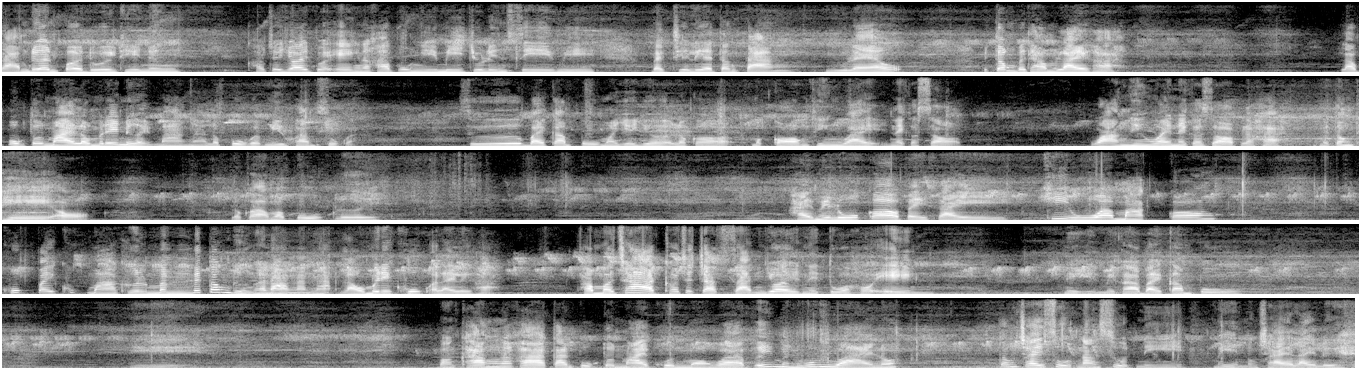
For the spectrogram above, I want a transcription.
สามเดือนเปิดดูอีกทีหนึงเขาจะย่อยตัวเองนะคะ พวกนี้มีจุลินทรีย์มีแบคทีเรียต่างๆ อยู่แล้ว ไม่ต้องไปทำอะไรค่ะ เราปลูกต้นไม้เราไม่ได้เหนื่อยมากนะ เราปลูกแบบมีความสุขอะซื้อใบก้ามปูมาเยอะๆ แล้วก็มากองทิ้งไว้ในกระสอบ วางทิ้งไว้ในกระสอบแหละค่ะ ไม่ต้องเทออก แล้วก็เอามาปลูกเลย ใครไม่รู้ก็ไปใส่ขี้วัวหมักกอง คุกไปคุกมาคือมันไม่ต้องถึงขนาดนั้นอะเราไม่ได้คุกอะไรเลยค่ะ ธรรมชาติเขาจะจัดสรรย่อยในตัวเขาเอง นี่เห็นไหมคะใบก้ามปูนี่บางครั้งนะคะ การปลูกต้นไม้คนมองว่า เอ้ยมันวุ่นวายเนาะต้องใช้สูตรนั้นสูตรนี้ไม่เห็นต้องใช้อะไรเลย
